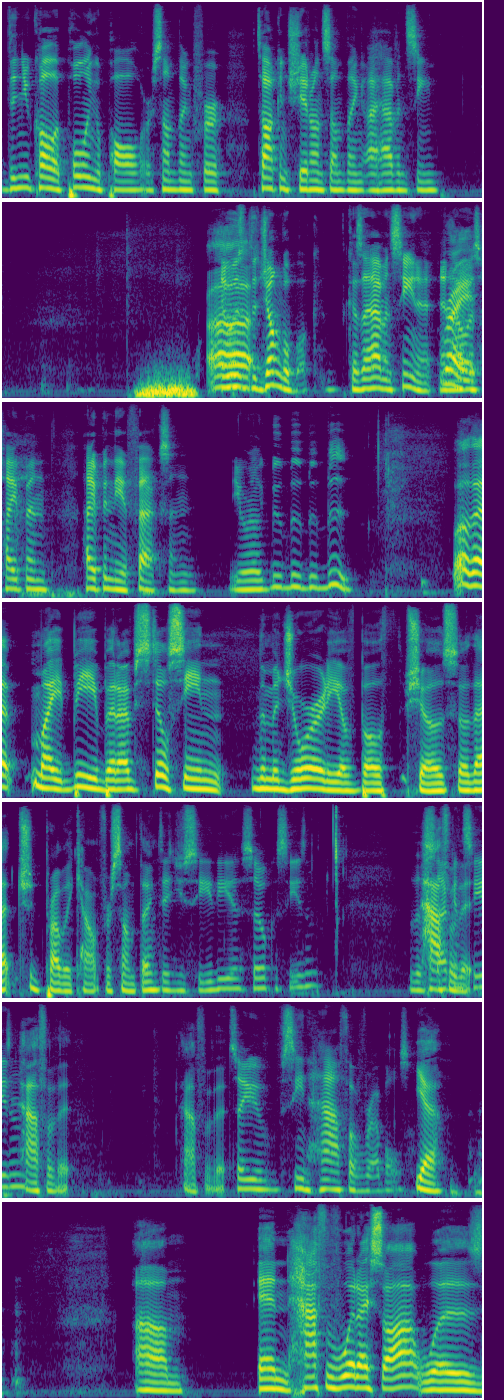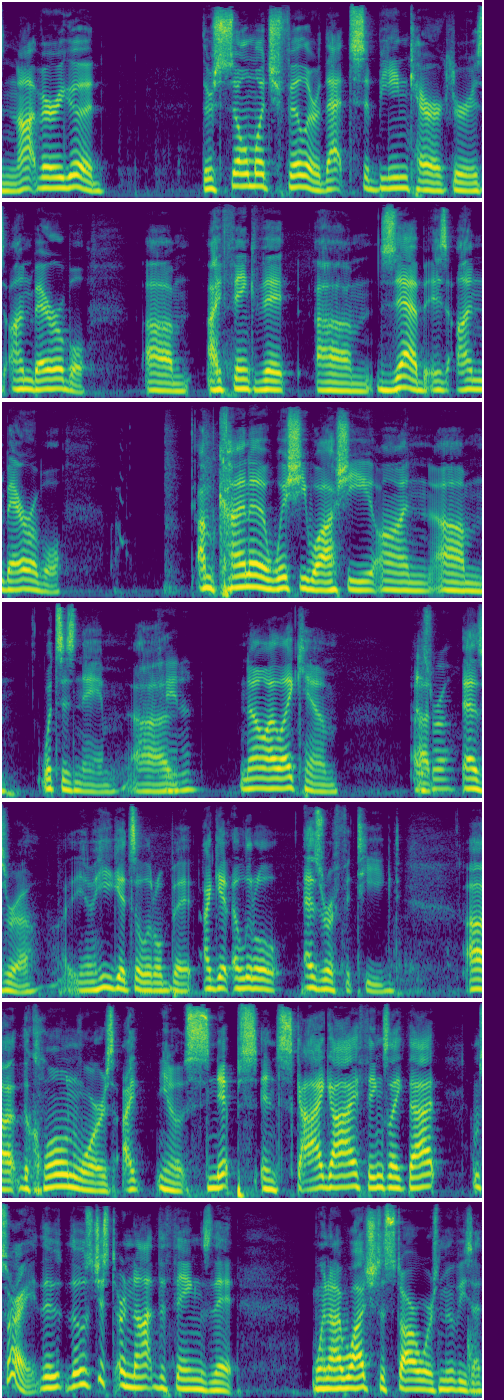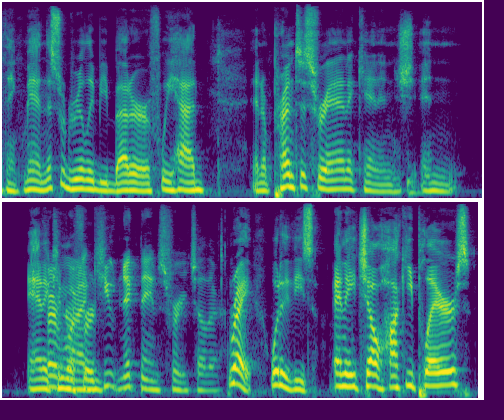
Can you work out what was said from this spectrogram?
Didn't you call it pulling a Paul or something for talking shit on something I haven't seen? it was the Jungle Book because I haven't seen it, and I was hyping hyping the effects, and you were like boo boo boo boo. Well, that might be, but I've still seen the majority of both shows, so that should probably count for something. Did you see the Ahsoka season? The half second of it. season. Half of it. Half of it. So you've seen half of Rebels. Yeah. Um, and half of what I saw was not very good. There's so much filler. That Sabine character is unbearable. Um, I think that um, Zeb is unbearable. I'm kind of wishy washy on um, what's his name. Uh, Kanan, no, I like him. Uh, Ezra. Ezra. You know, he gets a little bit. I get a little Ezra fatigued. Uh, the Clone Wars, I you know, Snips and Sky Guy, things like that. I'm sorry, th- those just are not the things that. When I watch the Star Wars movies, I think, man, this would really be better if we had an apprentice for Anakin and and Anakin Everyone referred cute nicknames for each other. Right. What are these NHL hockey players?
